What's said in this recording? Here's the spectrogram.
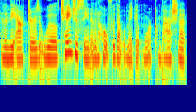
And then the actors will change the scene, and then hopefully that will make it more compassionate.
